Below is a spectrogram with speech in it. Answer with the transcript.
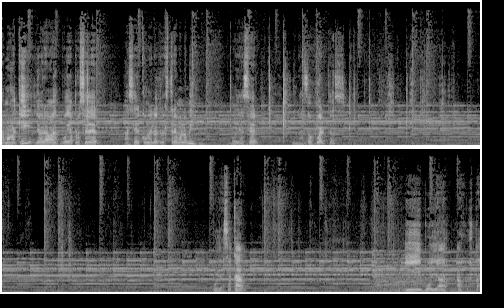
Estamos aquí y ahora voy a proceder a hacer con el otro extremo lo mismo. Voy a hacer unas dos vueltas. Voy a sacar y voy a ajustar.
